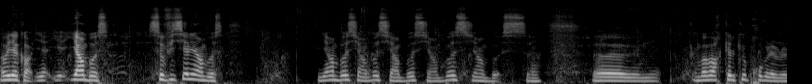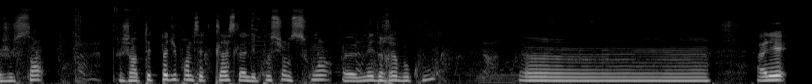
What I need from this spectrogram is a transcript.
Ah oui d'accord, il y, a un boss. C'est officiel, il y a un boss. Il y a un boss, il y a un boss, il y a un boss, il y a un boss, il y a un boss. Euh, on va avoir quelques problèmes là, je le sens. J'aurais peut-être pas dû prendre cette classe là, les potions de soins euh, m'aideraient beaucoup. Euh... Allez,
